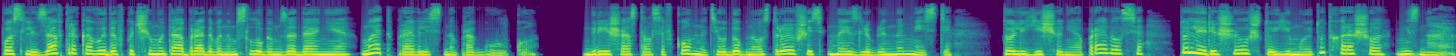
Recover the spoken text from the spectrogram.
После завтрака, выдав почему-то обрадованным слугам задание, мы отправились на прогулку. Гриша остался в комнате, удобно устроившись на излюбленном месте. То ли еще не оправился, то ли решил, что ему и тут хорошо, не знаю.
